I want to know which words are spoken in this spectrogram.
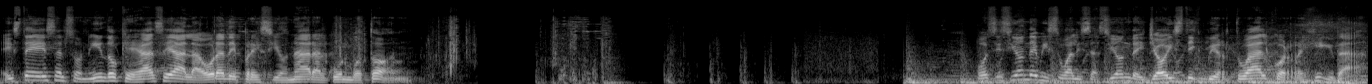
Este es el sonido que hace a la hora de presionar algún botón. Posición de visualización de joystick virtual corregida.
